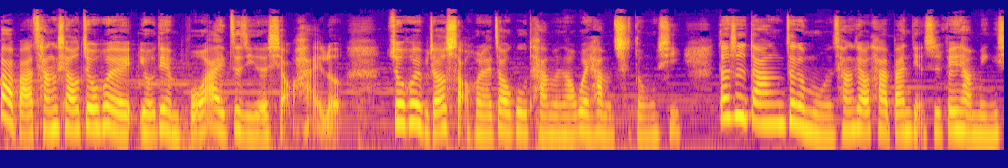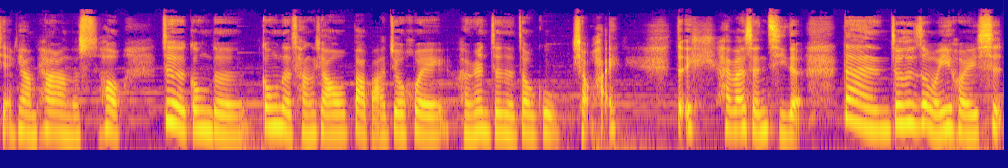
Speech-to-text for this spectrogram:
爸爸仓鸮就会有点博爱自己的小孩了，就会比较少回来照顾他们，然后喂他们吃东西。但是当这个母的仓鸮它的斑点是非常明显、非常漂亮的时候，这个公的公的仓鸮爸爸就会很认真的照顾小孩，对，还蛮神奇的，但就是这么一回事。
